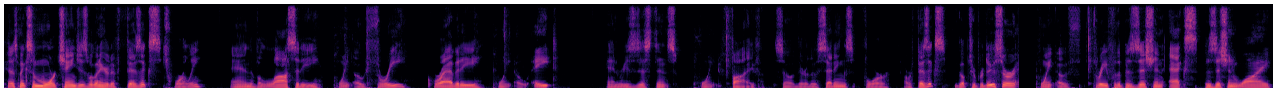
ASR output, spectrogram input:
Okay, let's make some more changes. We're going to here to physics, twirly, and the velocity, 0.03, gravity, 0.08, and resistance, 0.5. So there are those settings for our physics. Go up to producer, 0.03 for the position X, position Y,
